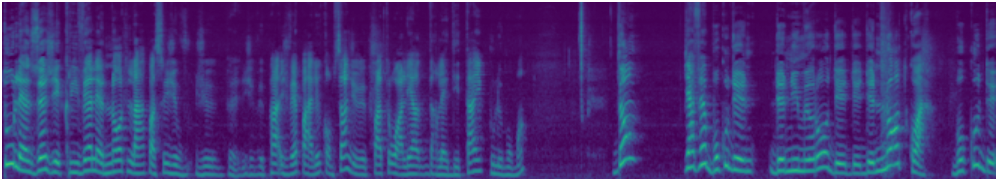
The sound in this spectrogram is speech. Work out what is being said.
tous les heures, j'écrivais les notes là parce que je je, je, vais pas, je vais parler comme ça, je ne vais pas trop aller dans les détails pour le moment. Donc, il y avait beaucoup de, de numéros, de, de, de notes, quoi beaucoup de...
